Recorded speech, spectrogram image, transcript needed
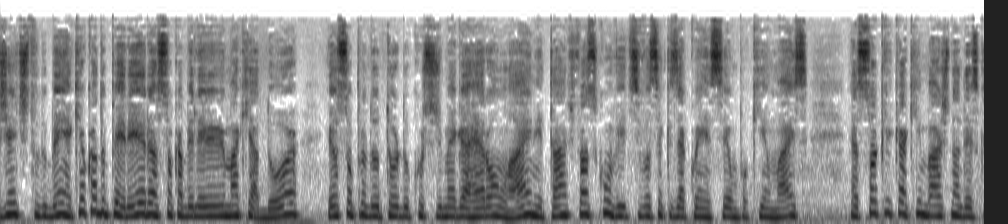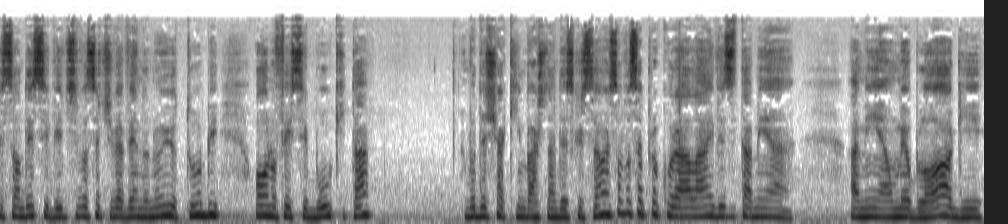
gente, tudo bem? Aqui é o Cado Pereira, sou cabeleireiro e maquiador. Eu sou produtor do curso de Mega Hair Online, tá? Te faço convite, se você quiser conhecer um pouquinho mais, é só clicar aqui embaixo na descrição desse vídeo, se você estiver vendo no YouTube ou no Facebook, tá? Vou deixar aqui embaixo na descrição, é só você procurar lá e visitar minha, a minha, o meu blog,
